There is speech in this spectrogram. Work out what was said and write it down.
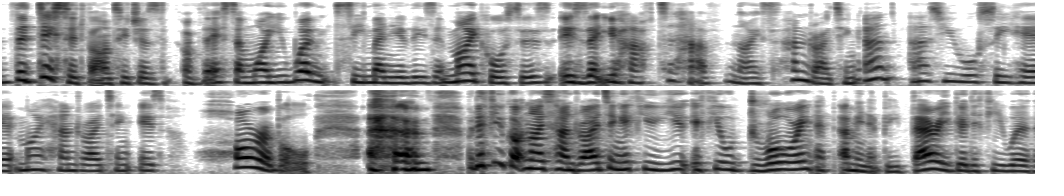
the disadvantages of this, and why you won't see many of these in my courses, is that you have to have nice handwriting. And as you will see here, my handwriting is horrible. Um, but if you've got nice handwriting, if you, you if you're drawing, I mean, it'd be very good if you were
